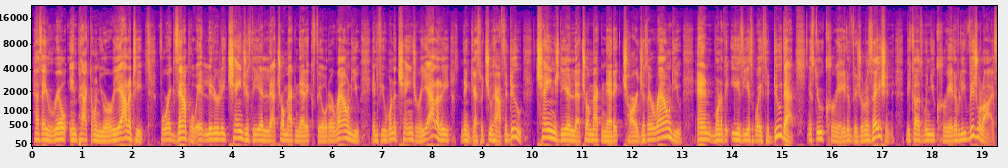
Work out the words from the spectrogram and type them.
has a real impact on your reality. For example, it literally changes the electromagnetic field around you. And if you want to change reality, then guess what you have to do? Change the electromagnetic charges around you. And one of the easiest ways to do that is through creative visualization. Because when you creatively visualize,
